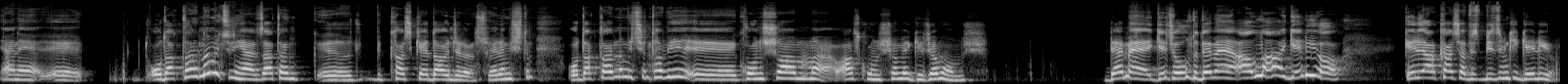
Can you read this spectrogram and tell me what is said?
yani e, odaklandığım için yani zaten e, birkaç kere daha önceden söylemiştim. Odaklandığım için tabii e, konuşuyorum, az konuşuyorum ve gecem olmuş. Deme gece oldu deme Allah geliyor. Geliyor arkadaşlar biz, bizimki geliyor.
